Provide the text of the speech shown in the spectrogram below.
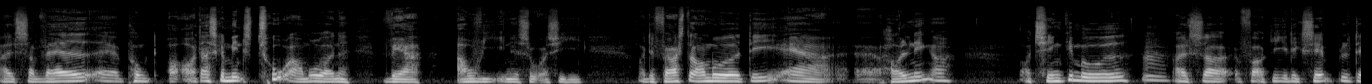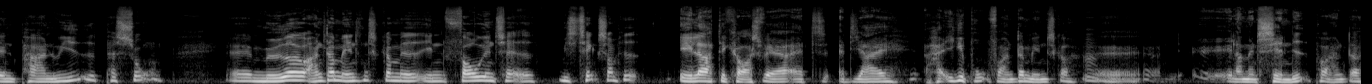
altså hvad øh, punkt, og, og der skal mindst to af områderne være afvigende, så at sige. Og det første område, det er øh, holdninger og tænkemåde. Mm. Altså for at give et eksempel, den paranoide person øh, møder jo andre mennesker med en forudindtaget mistænksomhed. Eller det kan også være, at, at jeg har ikke brug for andre mennesker, mm. øh, eller man ser ned på andre.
